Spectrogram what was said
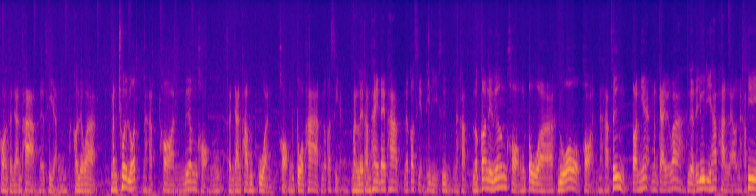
ทอนสัญญาณภาพและเสียงเขาเรียกว่า มันช่วยลดนะครับทอนเรื่องของสัญญาณภาพรบกวนของตัวภาพแล้วก็เสียง มันเลยทำให้ได้ภาพแล้วก็เสียงที่ดีขึ้นนะครับแล้วก็ในเรื่องของตัว Dual Port นะครับซึ่งตอนนี้มันกลายเป็นว่าเหลือได้ UD 5000 แล้วนะครับที่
